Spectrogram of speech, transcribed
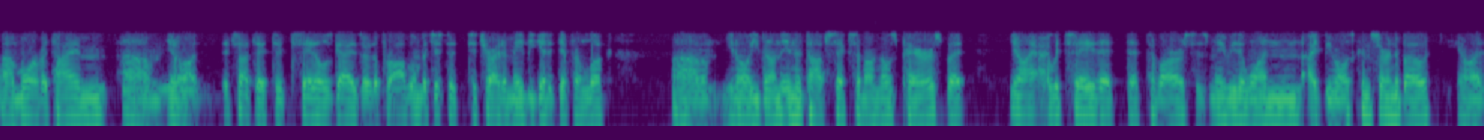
uh, more of a time. Um, you know, it's not to, to say those guys are the problem, but just to, to try to maybe get a different look. Um, you know, even on the, in the top six among those pairs. But you know, I, I would say that that Tavares is maybe the one I'd be most concerned about. You know, I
